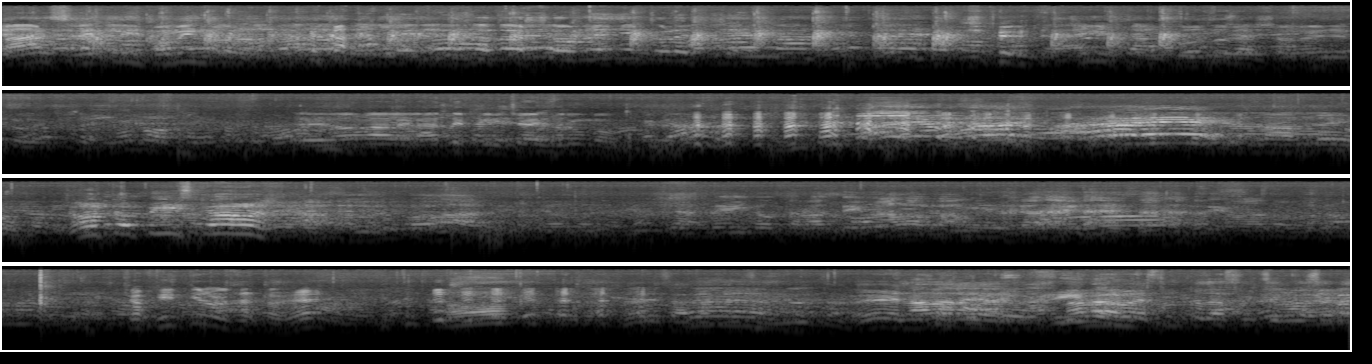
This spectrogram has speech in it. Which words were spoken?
Pár svetlých momentov. To došlo, není to lepšie. To došlo, není to lepšie. To je normálne na teplý čaj s rumom. Mám bol. Čo to pískaš? Čo chytilo za to, že? E, naladuje, naladuje slnko zasvítil vo sebe.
